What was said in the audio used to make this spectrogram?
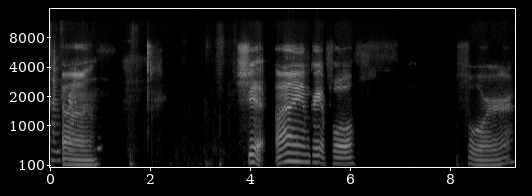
Time for uh, Shit, I am grateful for.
